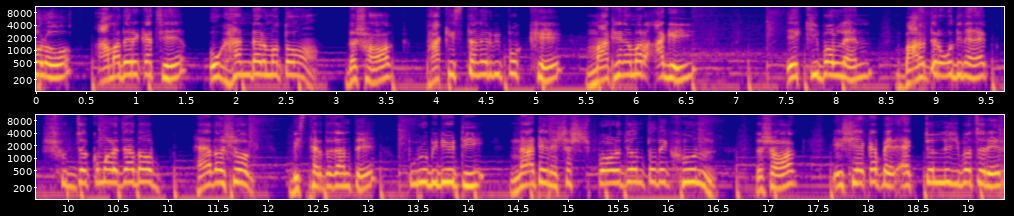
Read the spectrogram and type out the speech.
হলো আমাদের কাছে উগান্ডার মতো। দর্শক, পাকিস্তানের বিপক্ষে মাঠে নামার আগেই এ কি বললেন ভারতের অধিনায়ক সূর্যকুমার যাদব? হ্যাঁ দর্শক, বিস্তারিত জানতে পুরো ভিডিওটি না টেনে শেষ পর্যন্ত দেখুন। দর্শক, এশিয়া কাপের একচল্লিশ বছরের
